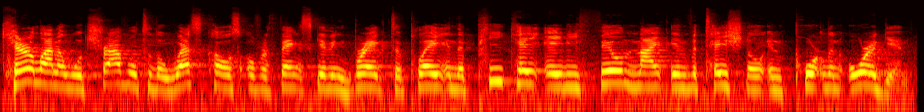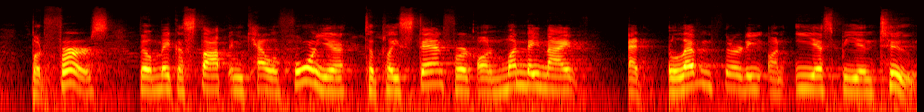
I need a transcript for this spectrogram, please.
Carolina will travel to the West Coast over Thanksgiving break to play in the PK80 Phil Knight Invitational in Portland, Oregon. But first, they'll make a stop in California to play Stanford on Monday night at 11:30 on ESPN2.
